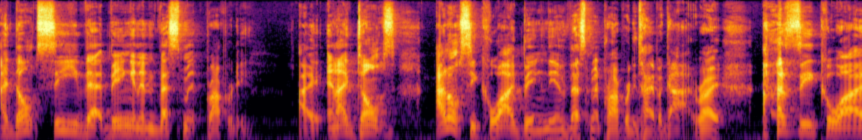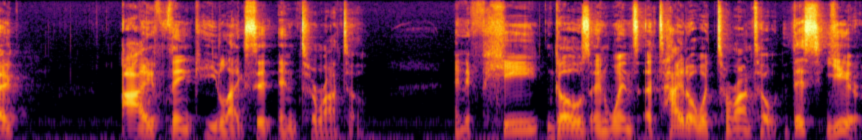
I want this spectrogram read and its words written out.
I don't see that being an investment property. I and I don't I don't see Kawhi being the investment property type of guy, right? I see Kawhi I think he likes it in Toronto. And if he goes and wins a title with Toronto this year,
